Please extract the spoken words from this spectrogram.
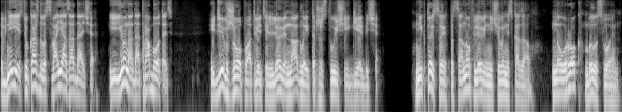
В ней есть у каждого своя задача. Ее надо отработать. «Иди в жопу», — ответили Леве наглые и торжествующие Гельбичи. Никто из своих пацанов Леве ничего не сказал. Но урок был усвоен.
